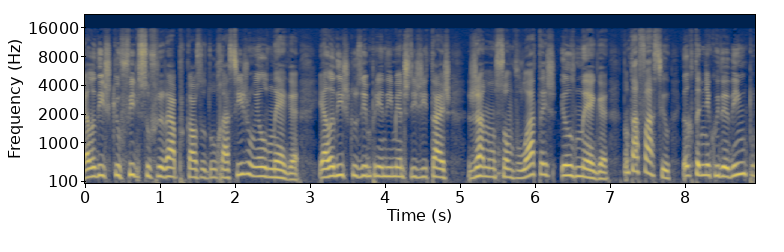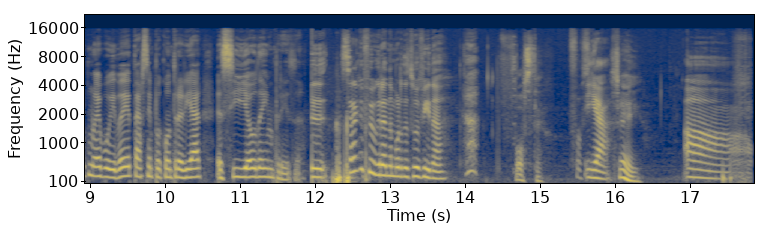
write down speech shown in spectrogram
Ela diz que o filho sofrerá por causa do racismo, ele nega. Ela diz que os empreendimentos digitais já não são voláteis, ele nega. Não está fácil. Ele que tenha cuidadinho, porque não é boa ideia estar sempre a contrariar a CEO da empresa. Será que fui o grande amor da tua vida? Foste. Yeah. Sei. Ah,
